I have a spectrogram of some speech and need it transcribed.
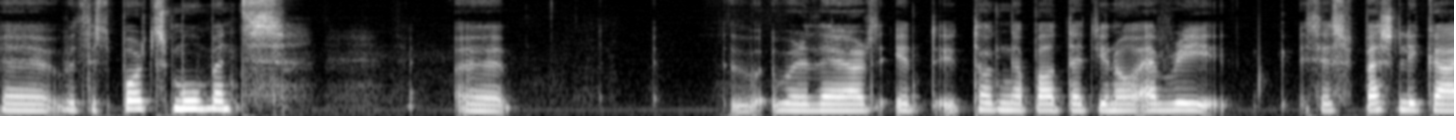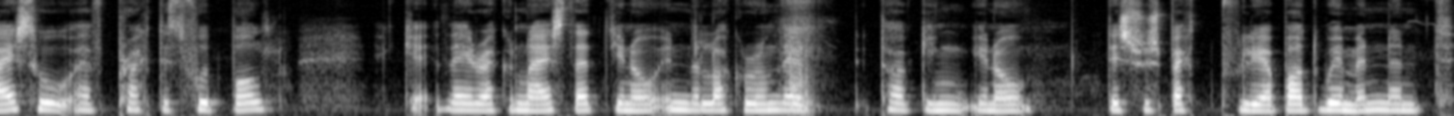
with the sports movements. Uh, where they are talking about that you know every especially guys who have practiced football they recognize that you know in the locker room they're talking you know disrespectfully about women and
